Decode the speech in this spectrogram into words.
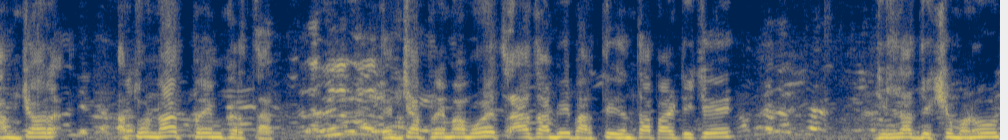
आमच्यावर अतोनात प्रेम करतात. त्यांच्या प्रेमामुळेच आज आम्ही भारतीय जनता पार्टीचे जिल्हाध्यक्ष म्हणून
